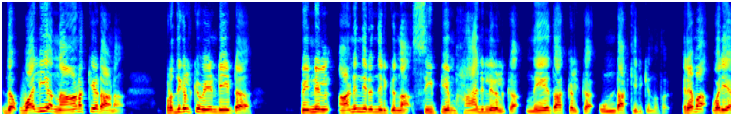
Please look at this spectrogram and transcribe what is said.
ഇത് വലിയ നാണക്കേടാണ്. പ്രതികൾക്ക് വേണ്ടിയിട്ട് പിന്നിൽ അണിനിരന്നിരിക്കുന്ന സി പി എം ഹാൻഡിലുകൾക്ക് നേതാക്കൾക്ക് ഉണ്ടാക്കിയിരിക്കുന്നത്. രമ വലിയ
